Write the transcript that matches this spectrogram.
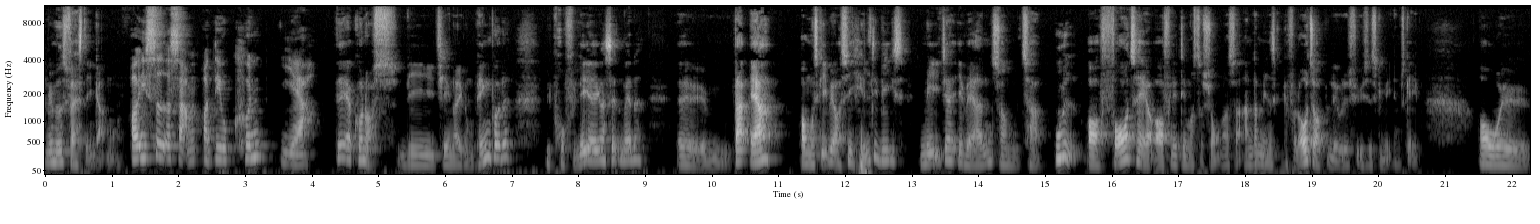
vi mødes fast en gang om ugen. og I sidder sammen, og det er jo kun jer. Det er kun os. Vi tjener ikke nogen penge på det. Vi profilerer ikke os selv med det. Øh, der er, og måske vil jeg også sige heldigvis, medier i verden, som tager ud og foretager offentlige demonstrationer, så andre mennesker kan få lov til at opleve det fysiske mediumskab. Og øh,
